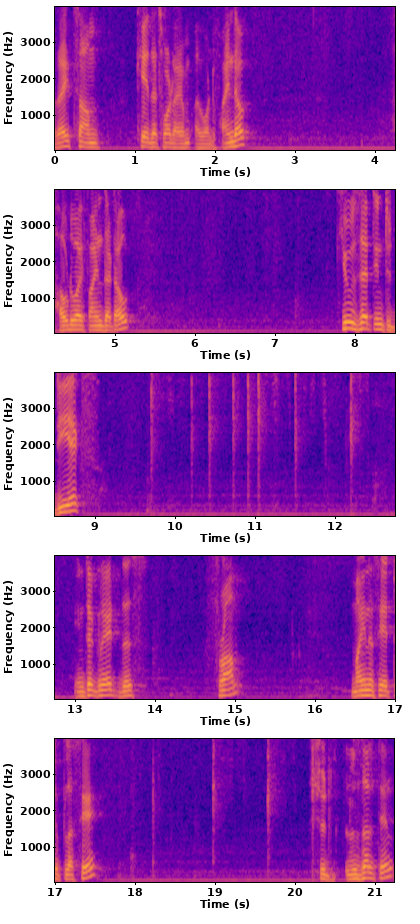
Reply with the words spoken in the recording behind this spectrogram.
write some K, that's what I, am, I want to find out. How do I find that out? Qz into dx integrate this from minus a to plus a should result in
